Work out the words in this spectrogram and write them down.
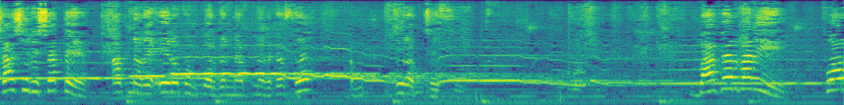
শাশুড়ির সাথে আপনারা এরকম করবেন না আপনার কাছে। জোরাত চাইছি। বাপের বাড়ি পর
